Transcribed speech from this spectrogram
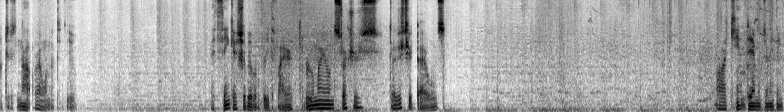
Which is not what I wanted to do. I think I should be able to breathe fire through my own structures. Did I just hear direwolves? Oh, I can't damage anything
